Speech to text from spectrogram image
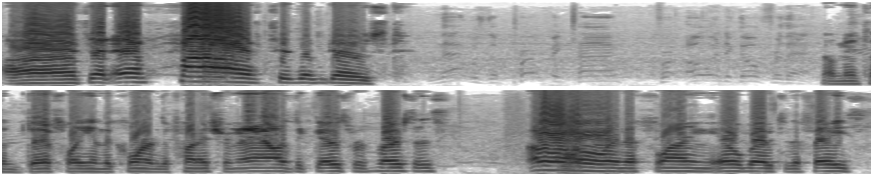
Oh, it's an F5 to the Ghost. Momentum definitely in the corner of the Punisher now as the Ghost reverses. Oh, and a flying elbow to the face.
